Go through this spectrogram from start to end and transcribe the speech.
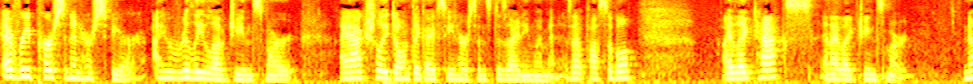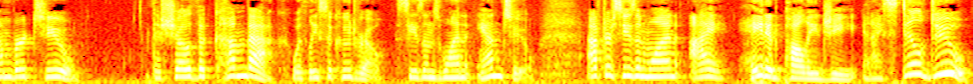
every person in her sphere. I really love Jean Smart. I actually don't think I've seen her since Designing Women. Is that possible? I liked Hacks and I like Jean Smart. Number two, the show The Comeback with Lisa Kudrow, seasons one and two. After season one, I hated Paulie G, and I still do.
